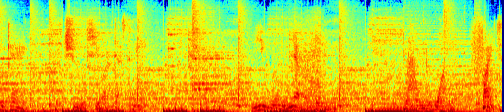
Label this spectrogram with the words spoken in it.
You can choose your destiny. You will never win. Round one. Fight.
